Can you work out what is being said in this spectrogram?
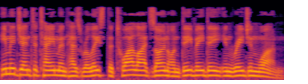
Image Entertainment has released The Twilight Zone on DVD in Region 1.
